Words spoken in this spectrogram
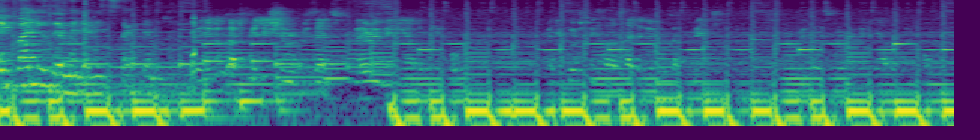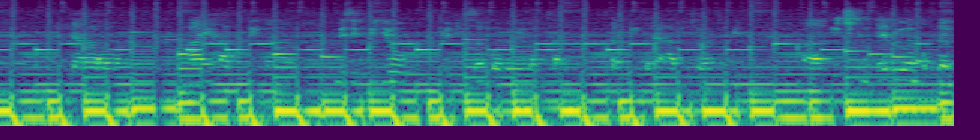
I value them and I respect them. When you look at Millie, she represents very many other people. When you go to this other side and you look at Mitch, she represents very many other people. And uh, I have been a music video producer for a very long time. That means that I have interacted with uh, each and every one of them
